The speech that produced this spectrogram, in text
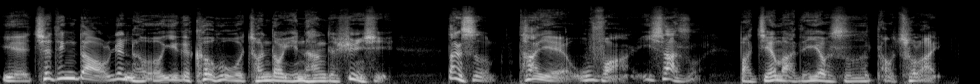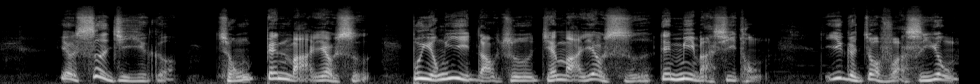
也窃听到任何一个客户传到银行的讯息，但是他也无法一下子把解码的钥匙导出来。要设计一个从编码钥匙不容易导出解码钥匙的密码系统。一个做法是用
